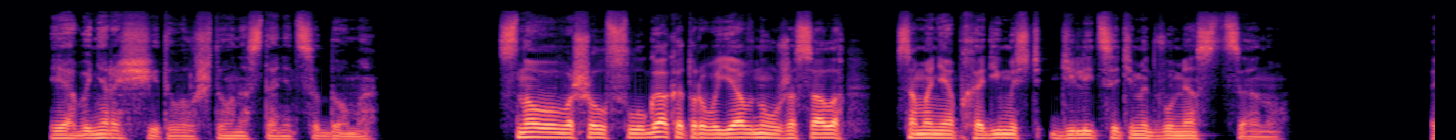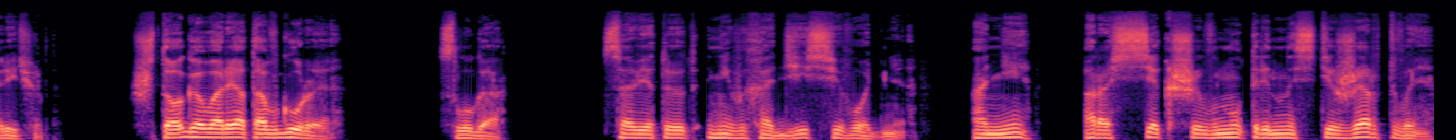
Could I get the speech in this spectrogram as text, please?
— «я бы не рассчитывал, что он останется дома». Снова вошел слуга, которого явно ужасала сама необходимость делить с этими двумя сцену. Ричард. «Что говорят авгуры?» Слуга. «Советуют, не выходи сегодня. Они, рассекши внутренности жертвы,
